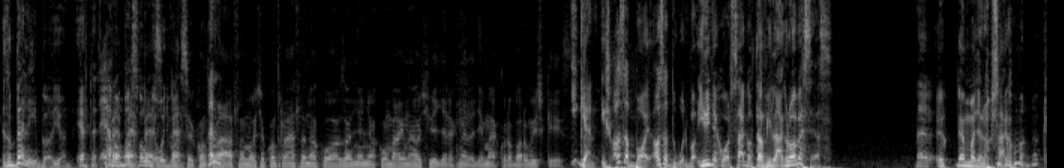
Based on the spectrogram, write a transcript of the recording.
Ez a beléből jön, érted? El van baszva úgy, ahogy van. Persze, kontrollálatlan, hogyha kontrollálatlan, akkor az anyja nyakon vágná, hogy hülye gyerek ne legyen már akkor a barom is kész. igen, és az a baj, az a durva, irigyek országa, te a világról beszélsz? Mert ők nem Magyarországon vannak.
